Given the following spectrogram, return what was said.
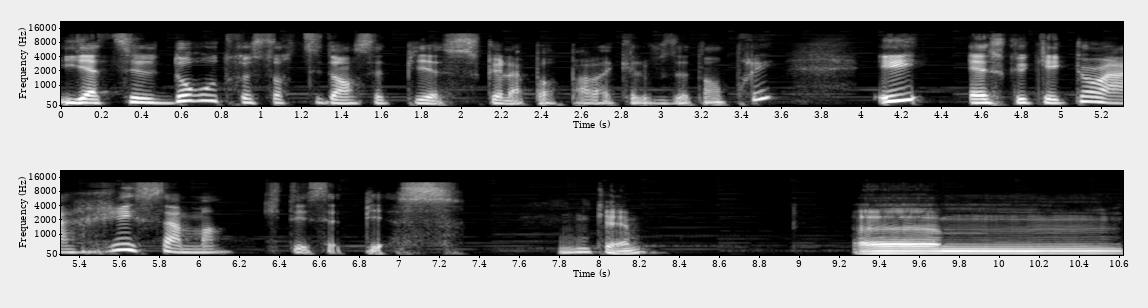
Y a-t-il d'autres sorties dans cette pièce que la porte par laquelle vous êtes entré? Et est-ce que quelqu'un a récemment quitté cette pièce? OK. Euh,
